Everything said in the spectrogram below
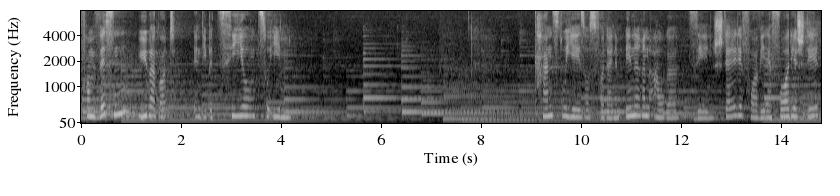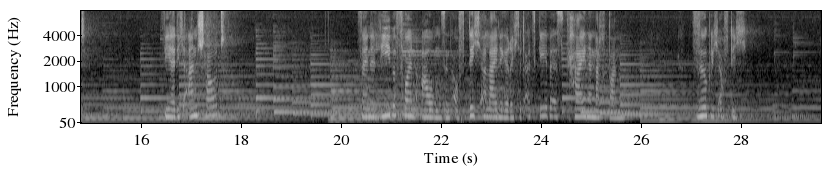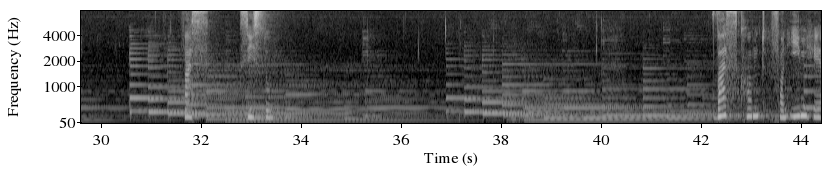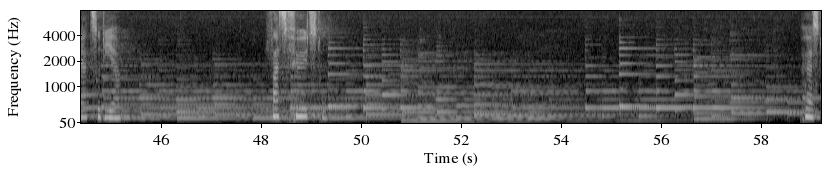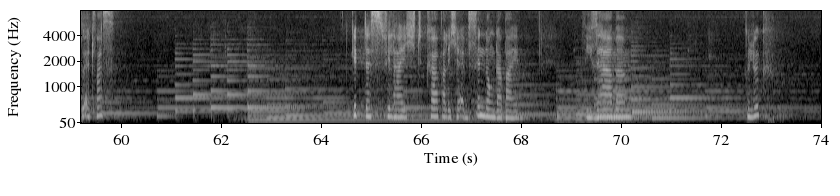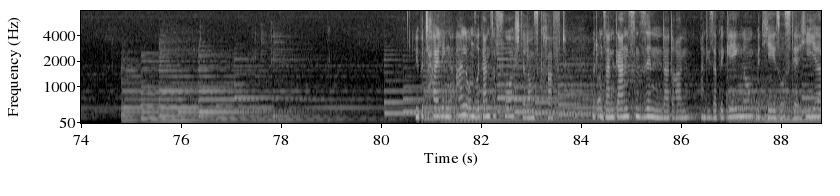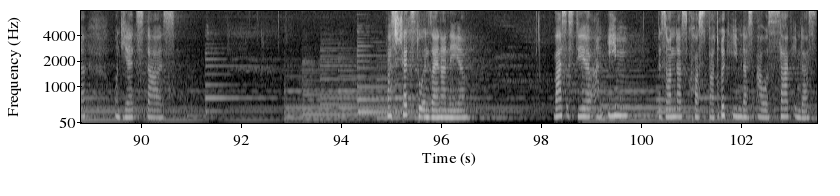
Vom Wissen über Gott in die Beziehung zu ihm. Kannst du Jesus vor deinem inneren Auge sehen? Stell dir vor, wie er vor dir steht, wie er dich anschaut seine liebevollen Augen sind auf dich alleine gerichtet, als gäbe es keine Nachbarn. Wirklich auf dich. Was siehst du? Was kommt von ihm her zu dir? Was fühlst du? Hörst du etwas? Gibt es vielleicht körperliche Empfindungen dabei, wie Wärme, Glück? Wir beteiligen all unsere ganze Vorstellungskraft mit unseren ganzen Sinnen daran, an dieser Begegnung mit Jesus, der hier und jetzt da ist. Was schätzt du in seiner Nähe? Was ist dir an ihm besonders kostbar? Drück ihm das aus, sag ihm das.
